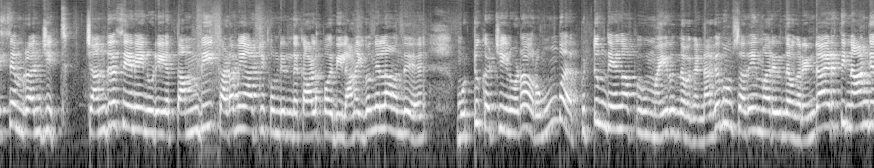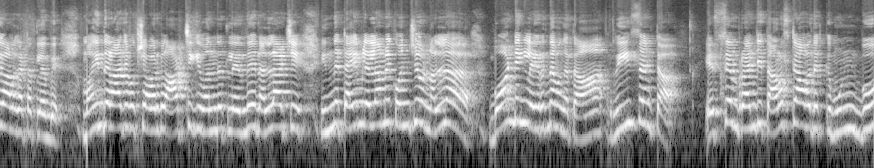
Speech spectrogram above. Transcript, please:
எஸ் எம் ரஞ்சித் சந்திரசேனையினுடைய தம்பி கடமையாற்றி கொண்டிருந்த காலப்பகுதியில் ஆனால் இவங்கெல்லாம் வந்து மொட்டு கட்சியினோட ரொம்ப பிட்டும் தேங்காப்பும் இருந்தவங்க நகமும் சதையும் மாதிரி இருந்தவங்க ரெண்டாயிரத்தி நான்கு காலகட்டத்திலேருந்து மஹிந்த ராஜபக்ஷ அவர்கள் ஆட்சிக்கு வந்ததுலேருந்து நல்லாட்சி இந்த டைம்ல எல்லாமே கொஞ்சம் நல்ல பாண்டிங்கில் இருந்தவங்க தான். ரீசண்டாக எஸ் எம் ரஞ்சித் அரெஸ்ட் ஆவதற்கு முன்பு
